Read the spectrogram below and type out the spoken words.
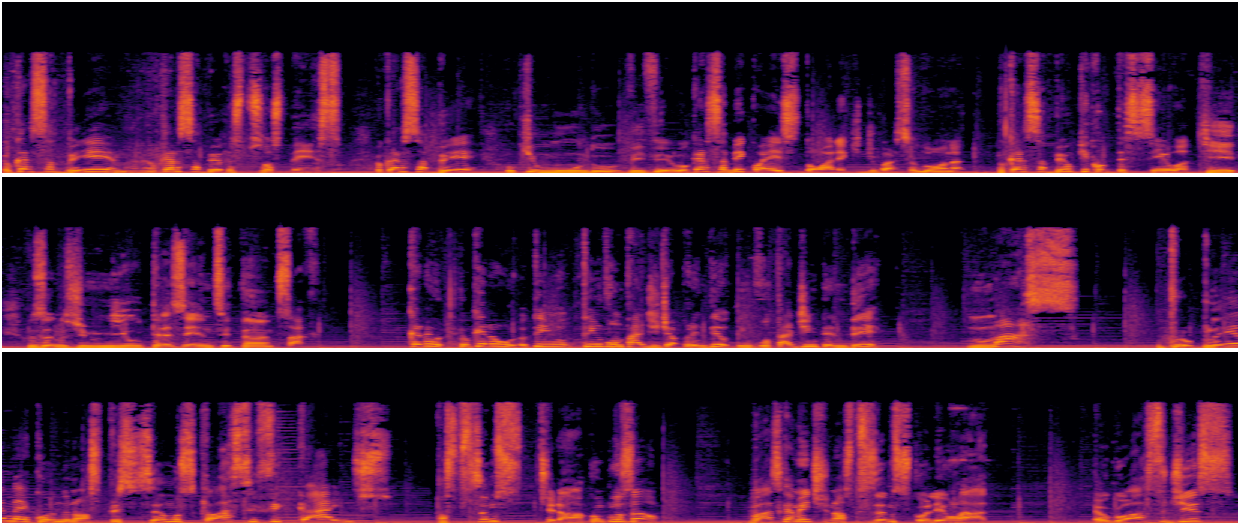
Eu quero saber, mano. Eu quero saber o que as pessoas pensam. Eu quero saber o que o mundo viveu. Eu quero saber qual é a história aqui de Barcelona. Eu quero saber o que aconteceu aqui nos anos de 1300 e tanto, saca? quero, eu quero, eu tenho, tenho vontade de aprender, eu tenho vontade de entender, mas o problema é quando nós precisamos classificar isso. Nós precisamos tirar uma conclusão. Basicamente, nós precisamos escolher um lado. Eu gosto disso,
